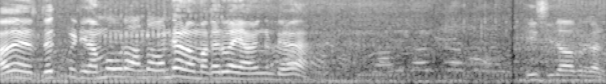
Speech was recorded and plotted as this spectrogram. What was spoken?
அவன் தெக்குப்பட்டி நம்ம கூட அந்த வந்தாளம்மா கருவாய் அவங்கிட்ட ஈசிதா அவர்கள்.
